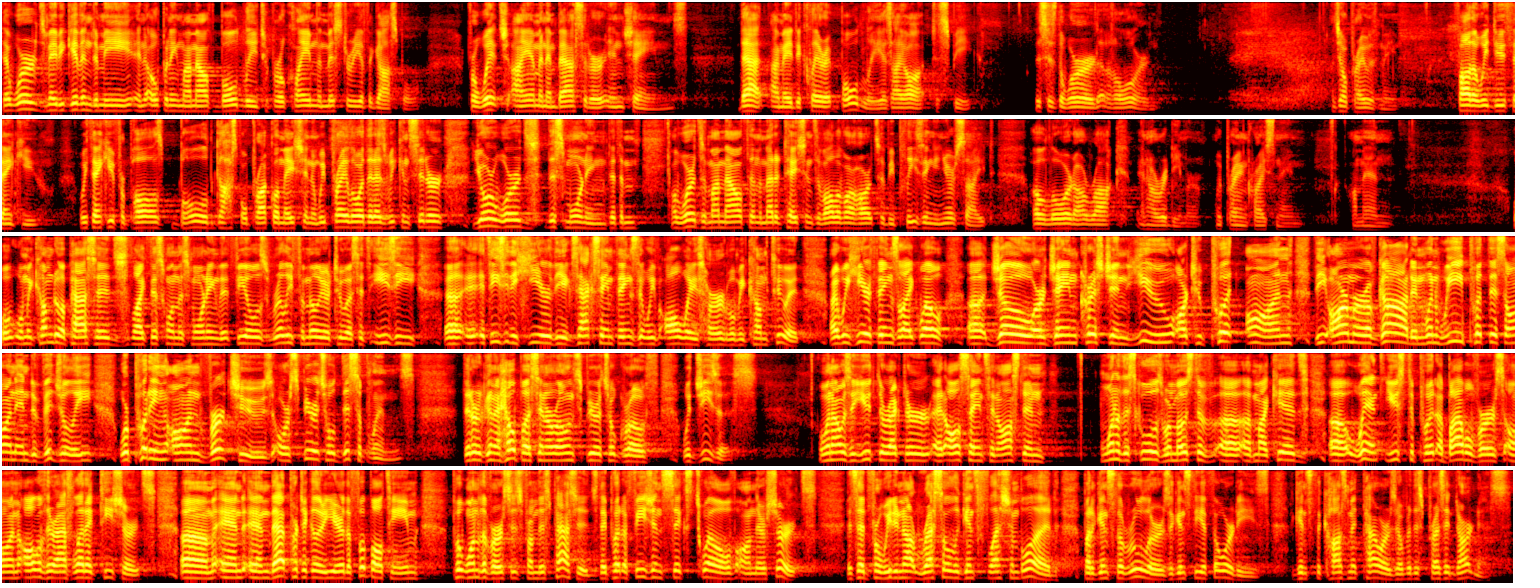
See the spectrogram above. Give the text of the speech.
that words may be given to me in opening my mouth boldly to proclaim the mystery of the gospel, for which I am an ambassador in chains, that I may declare it boldly as I ought to speak. This is the word of the Lord. Would y'all pray with me? Father, we do thank you we thank you for Paul's bold gospel proclamation, and we pray, Lord, that as we consider your words this morning, that the words of my mouth and the meditations of all of our hearts would be pleasing in your sight. O oh, Lord, our rock and our redeemer. We pray in Christ's name. Amen. Well, when we come to a passage like this one this morning that feels really familiar to us, it's easy, uh, it's easy to hear the exact same things that we've always heard when we come to it. Right? We hear things like, well, uh, Joe or Jane Christian, you are to put on the armor of God. And when we put this on individually, we're putting on virtues or spiritual disciplines that are going to help us in our own spiritual growth with Jesus. When I was a youth director at All Saints in Austin, one of the schools where most of, uh, of my kids uh, went used to put a Bible verse on all of their athletic t shirts. Um, and, and that particular year, the football team put one of the verses from this passage. They put Ephesians 6 12 on their shirts. It said, For we do not wrestle against flesh and blood, but against the rulers, against the authorities, against the cosmic powers over this present darkness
